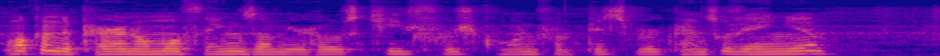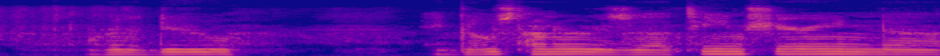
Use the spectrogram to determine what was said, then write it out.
Welcome to Paranormal Things. I'm your host, Keith Frischkorn from Pittsburgh, Pennsylvania. We're going to do a ghost hunters uh, team sharing uh,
